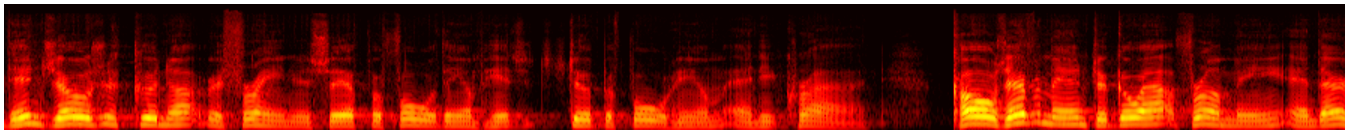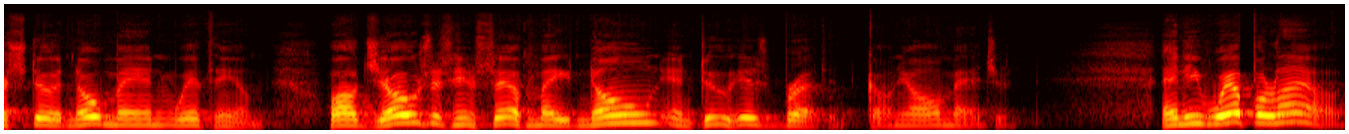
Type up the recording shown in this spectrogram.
Then Joseph could not refrain himself before them, he stood before him, and he cried, Cause every man to go out from me, and there stood no man with him, while Joseph himself made known unto his brethren. Can you all imagine? And he wept aloud.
